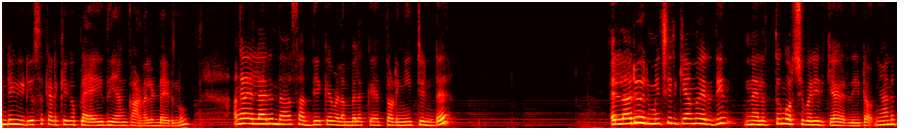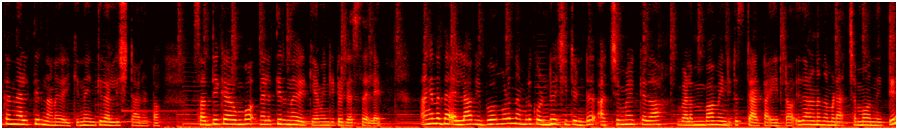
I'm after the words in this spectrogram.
എന്റെ വീഡിയോസൊക്കെ ഇടയ്ക്കൊക്കെ പ്ലേ ചെയ്ത് ഞാൻ കാണലുണ്ടായിരുന്നു. അങ്ങനെ എല്ലാവരും എന്താ സദ്യയൊക്കെ വിളമ്പലൊക്കെ തുടങ്ങിയിട്ടുണ്ട്. എല്ലാവരും ഒരുമിച്ചിരിക്കാന്ന് കരുതി നിലത്തും കുറച്ച് പേര് ഇരിക്കാൻ കരുതി കേട്ടോ ഞാനൊക്കെ നിലത്തിരുന്നാണ് കഴിക്കുന്നത്. എനിക്ക് നല്ല ഇഷ്ടമാണ് കേട്ടോ സദ്യയൊക്കെ ആകുമ്പോൾ നിലത്തിരുന്ന് കഴിക്കാൻ വേണ്ടിയിട്ട് രസമല്ലേ അങ്ങനെ ഇതാ എല്ലാ വിഭവങ്ങളും നമ്മൾ കൊണ്ടുവച്ചിട്ടുണ്ട്. അച്ഛമ്മയൊക്കെ ഇതാ വിളമ്പാൻ വേണ്ടിയിട്ട് സ്റ്റാർട്ടായി കേട്ടോ ഇതാണ് നമ്മുടെ അച്ഛമ്മ വന്നിട്ട്.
